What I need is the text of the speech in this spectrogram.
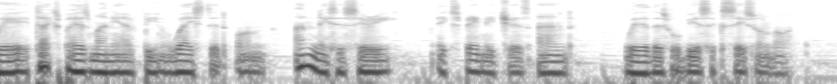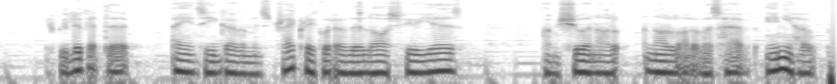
where taxpayers' money have been wasted on unnecessary expenditures and whether this will be a success or not. If we look at the ANC government's track record over the last few years, I'm sure not, not a lot of us have any hope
